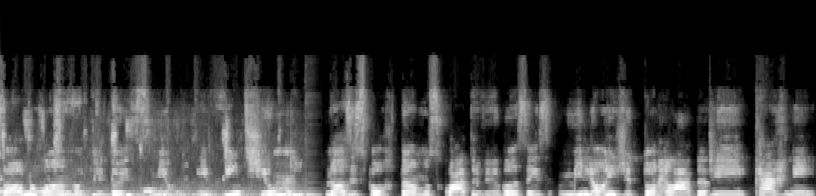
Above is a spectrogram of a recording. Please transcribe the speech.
só no ano de 2021 nós exportamos 4,6 milhões de toneladas de carne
